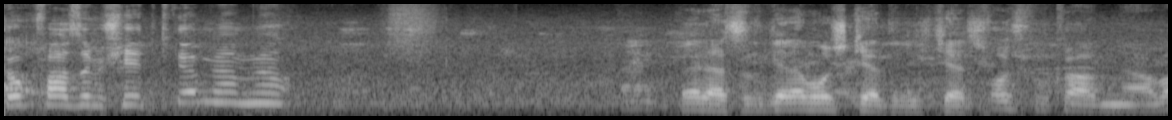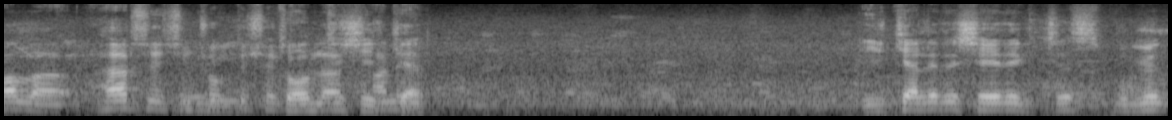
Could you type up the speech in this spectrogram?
Çok fazla bir şey etkilemiyor mu? Velhasıl gene hoş geldin İlker'cim. Hoş bulduk abim ya. Valla her şey için çok teşekkürler. Tontiş İlker. Hani İlker'le de şeye de gideceğiz. Bugün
